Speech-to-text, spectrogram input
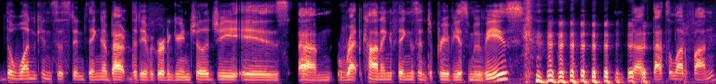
the one consistent thing about the David Gordon Green trilogy is um, retconning things into previous movies. that, that's a lot of fun.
